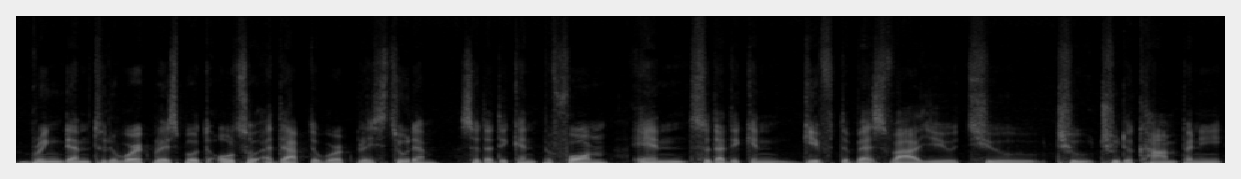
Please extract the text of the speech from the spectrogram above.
bring them to the workplace, but also adapt the workplace to them so that they can perform and so that they can give the best value to to to the company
